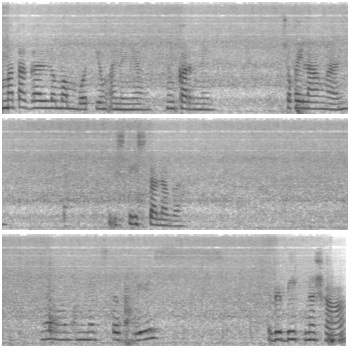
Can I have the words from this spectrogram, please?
matagal lumambot yung ano niya, yung karne. So, kailangan tiis-tiis talaga. Ngayon, ang next step is i-bake na siya.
